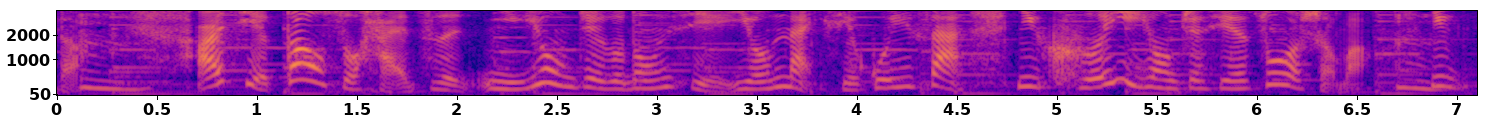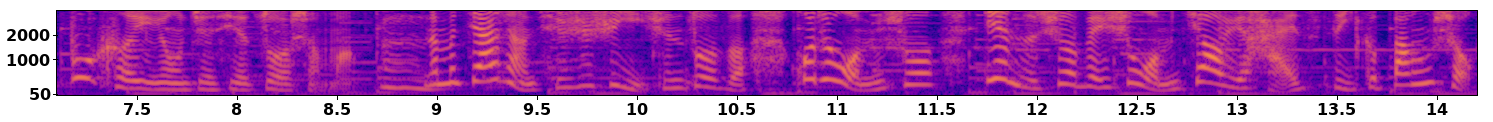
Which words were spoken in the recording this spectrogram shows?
的，嗯，而且告诉孩子，你用这个东西有哪些规范，你可以用这些做什么，你不可以用这些做什么。嗯，那么家长其实是以身作则，或者我们说，电子设备是我们教育孩子的一个帮手，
